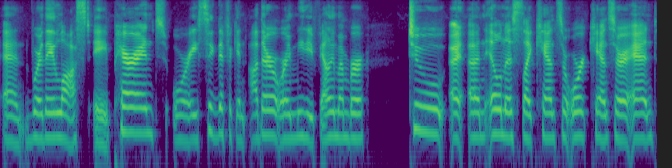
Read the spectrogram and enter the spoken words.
and where they lost a parent or a significant other or immediate family member to a, an illness like cancer or cancer. And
